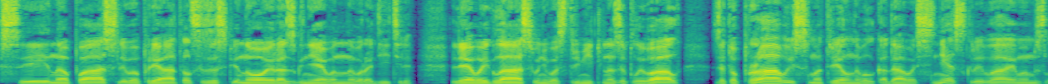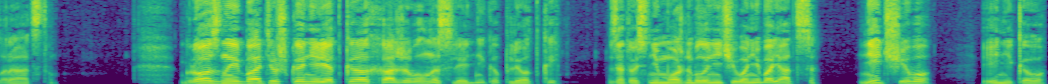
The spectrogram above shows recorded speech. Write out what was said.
Сын опасливо прятался за спиной разгневанного родителя. Левый глаз у него стремительно заплывал, зато правый смотрел на волкодава с нескрываемым злорадством. Грозный батюшка нередко охаживал наследника плеткой, зато с ним можно было ничего не бояться, ничего и никого.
